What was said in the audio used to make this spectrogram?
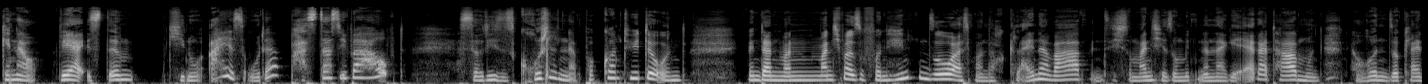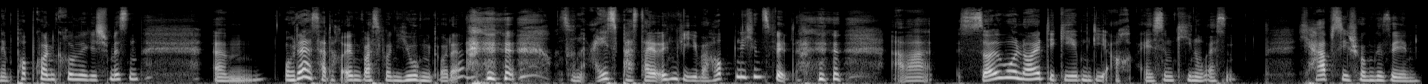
Genau, wer ist im Kino Eis, oder? Passt das überhaupt? so dieses Kruscheln in der Popcorn-Tüte und wenn dann man manchmal so von hinten so, als man noch kleiner war, wenn sich so manche so miteinander geärgert haben und da wurden so kleine Popcornkrümel geschmissen, ähm, oder? Es hat auch irgendwas von Jugend, oder? und so ein Eis passt da irgendwie überhaupt nicht ins Bild. Aber es soll wohl Leute geben, die auch Eis im Kino essen. Ich habe sie schon gesehen.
